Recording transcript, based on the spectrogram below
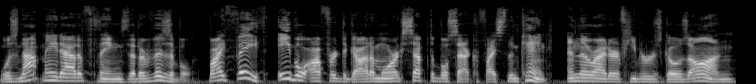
was not made out of things that are visible. By faith, Abel offered to God a more acceptable sacrifice than Cain. And the writer of Hebrews goes on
